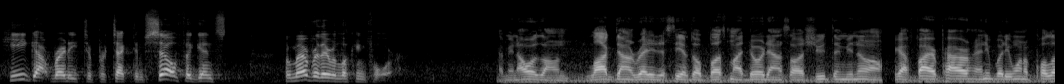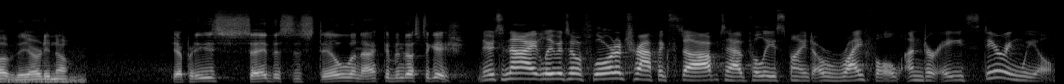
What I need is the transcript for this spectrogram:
he got ready to protect himself against whomever they were looking for. I mean, I was on lockdown ready to see if they'll bust my door down, so I'll shoot them, you know. I got firepower. Anybody want to pull up, they already know. Deputies say this is still an active investigation. New tonight, leave it to a Florida traffic stop to have police find a rifle under a steering wheel.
